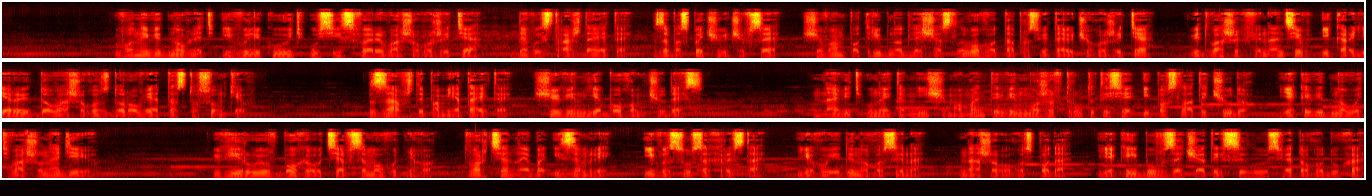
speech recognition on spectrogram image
Вони відновлять і вилікують усі сфери вашого життя, де ви страждаєте, забезпечуючи все, що вам потрібно для щасливого та просвітаючого життя, від ваших фінансів і кар'єри до вашого здоров'я та стосунків. Завжди пам'ятайте, що Він є Богом чудес. Навіть у найтемніші моменти Він може втрутитися і послати чудо, яке відновить вашу надію. Вірую в Бога Отця Всемогутнього, Творця неба і землі, і в Ісуса Христа, Його єдиного Сина, нашого Господа, який був зачатий силою Святого Духа,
